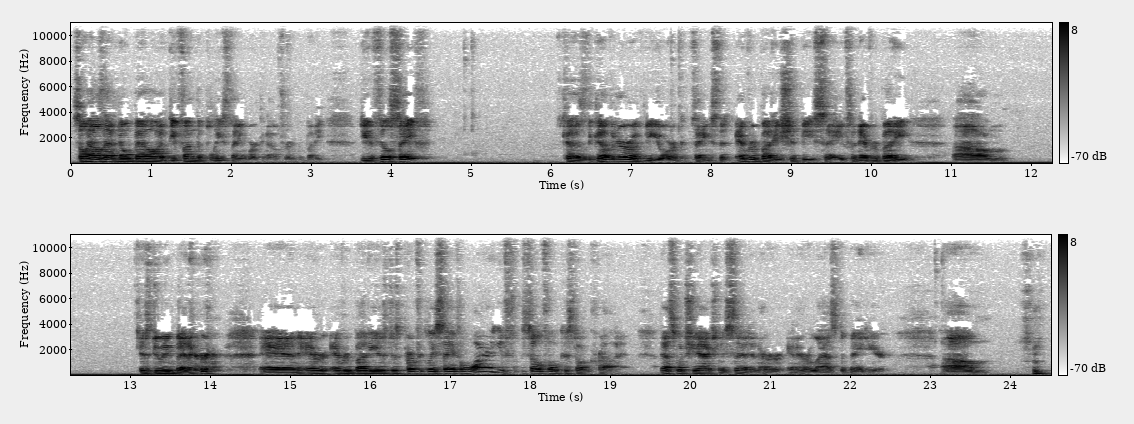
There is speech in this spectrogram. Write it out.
So, how's that no bail and defund the police thing working out for everybody? Do you feel safe? Because the governor of New York thinks that everybody should be safe and everybody um, is doing better and er- everybody is just perfectly safe. And why are you f- so focused on crime? That's what she actually said in her in her last debate here. Um,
